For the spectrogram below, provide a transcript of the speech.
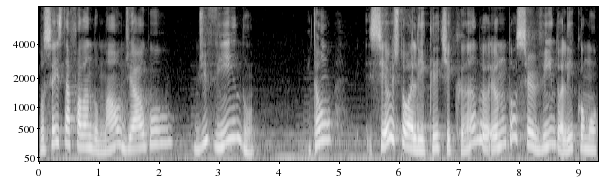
Você está falando mal de algo divino. Então, se eu estou ali criticando, eu não estou servindo ali como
